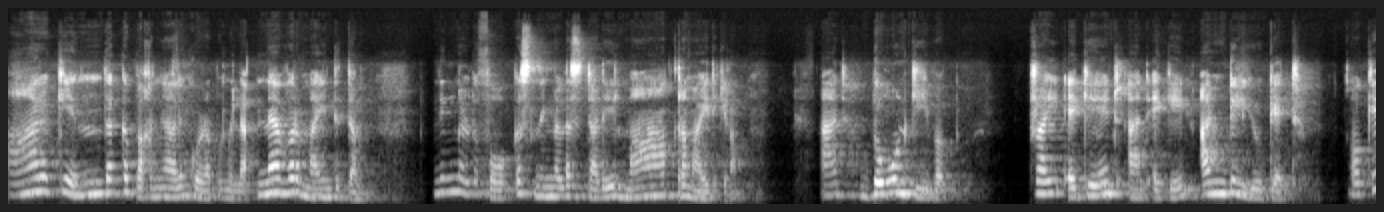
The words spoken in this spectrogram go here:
ആരൊക്കെ എന്തൊക്കെ പറഞ്ഞാലും കുഴപ്പമില്ല. നെവർ മൈൻഡ് ദം നിങ്ങളുടെ ഫോക്കസ് നിങ്ങളുടെ സ്റ്റഡിയിൽ മാത്രമായിരിക്കണം. And don't give up try again and again until you get okay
